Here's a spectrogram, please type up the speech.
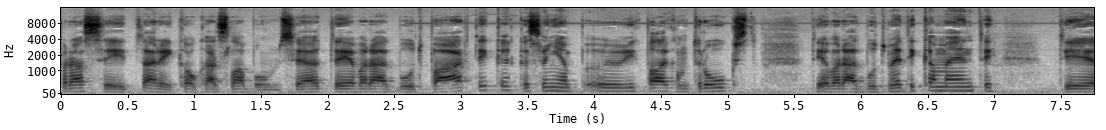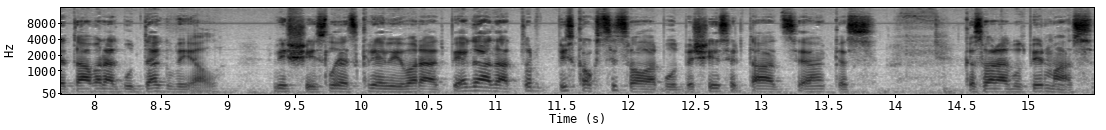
prasīt arī kaut kāds labums. Ja? Tie varētu būt pārtika, kas viņiem ik pa laikam trūkst, tie varētu būt medikamenti, tie, tā varētu būt degviela. Visas šīs lietas Krievija varētu piegādāt. Tur viss kaut kas cits vēl var būt, bet šīs ir tādas, ja, kas, kas varētu būt pirmās.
